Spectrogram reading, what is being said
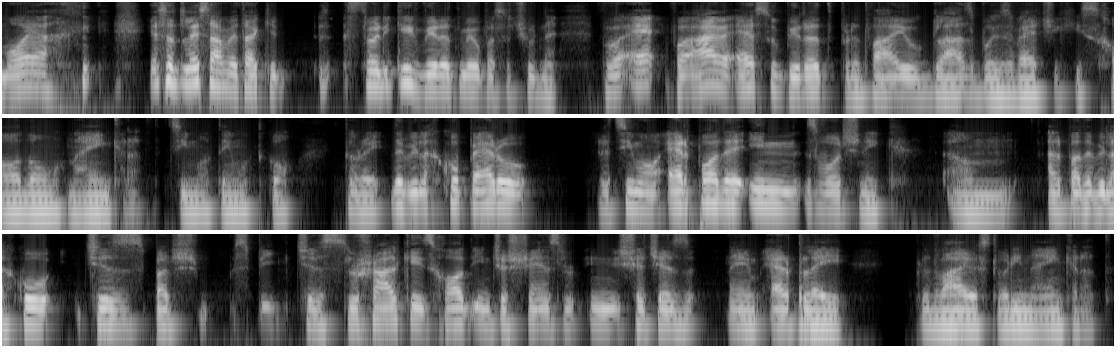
moja, jaz sem tle same taki stvari, ki jih bi rad imel, pa so čudne. V, e, v iOS-u bi rad predvajal glasbo iz večjih izhodov naenkrat, recimo temu tako. Torej, da bi lahko peril recimo AirPode in zvočnik. Um, ali pa da bi lahko čez, pač, speak, čez slušalke izhod in, čez še, en in še čez ne vem, AirPlay predvajal stvari naenkrat.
